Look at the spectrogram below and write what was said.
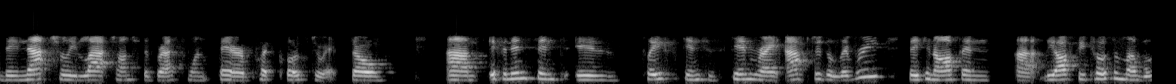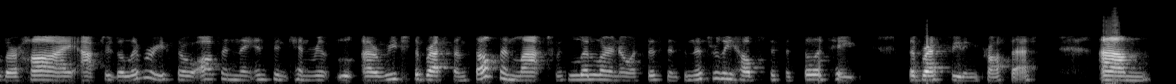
they naturally latch onto the breast once they're put close to it. So um, if an infant is placed skin to skin right after delivery, they can often uh, the oxytocin levels are high after delivery, so often the infant can re- uh, reach the breast themselves and latch with little or no assistance, and this really helps to facilitate the breastfeeding process. Um,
